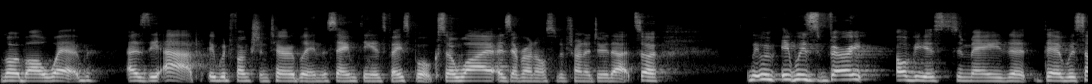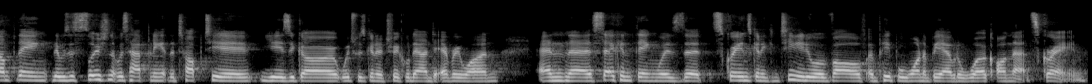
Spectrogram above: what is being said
mobile web as the app, it would function terribly in the same thing as Facebook. So why is everyone else sort of trying to do that? So it was very obvious to me that there was something, there was a solution that was happening at the top tier years ago, which was going to trickle down to everyone. And the second thing was that screen's going to continue to evolve and people want to be able to work on that screen.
